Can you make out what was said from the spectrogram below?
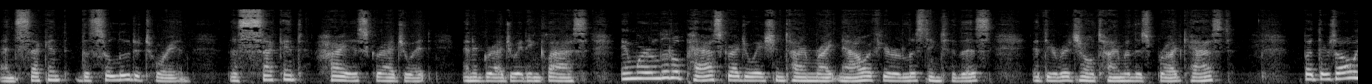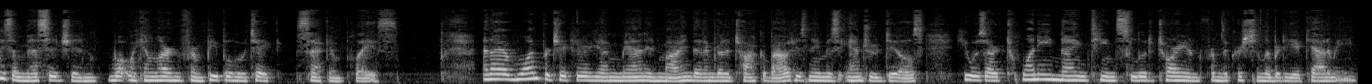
and second, the salutatorian, the second highest graduate in a graduating class. And we're a little past graduation time right now if you're listening to this at the original time of this broadcast. But there's always a message in what we can learn from people who take second place. And I have one particular young man in mind that I'm going to talk about. His name is Andrew Dills. He was our 2019 salutatorian from the Christian Liberty Academy.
